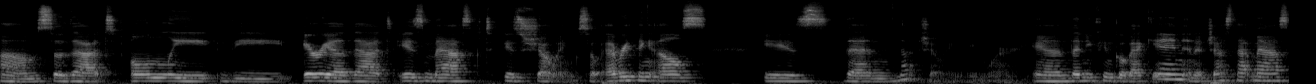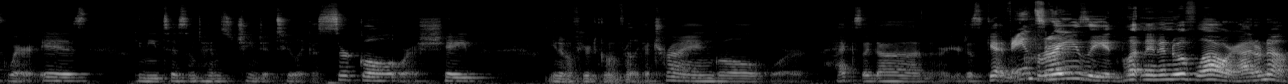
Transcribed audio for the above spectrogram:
um, so that only the area that is masked is showing. So everything else is then not showing anymore. And then you can go back in and adjust that mask where it is. You need to sometimes change it to like a circle or a shape. You know, if you're going for like a triangle or a hexagon or you're just getting Fancy. crazy and putting it into a flower. I don't know.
